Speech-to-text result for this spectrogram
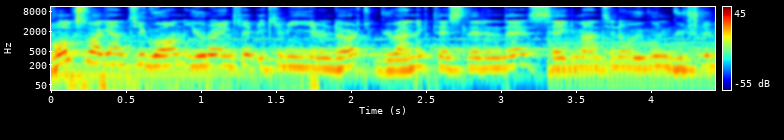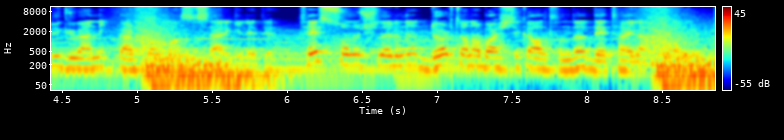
Volkswagen Tiguan Euro NCAP 2024 güvenlik testlerinde segmentine uygun güçlü bir güvenlik performansı sergiledi. Test sonuçlarını 4 ana başlık altında detaylandıralım.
